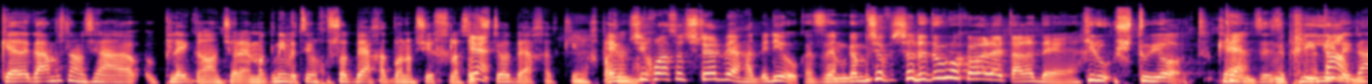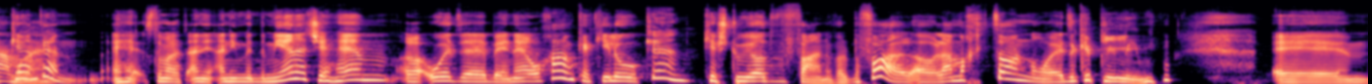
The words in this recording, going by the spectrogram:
כאלה גם שלהם עושים ה playground שלהם, מגניב, יוצאים לחופשות ביחד, בואו נמשיך לעשות כן. שטויות ביחד, כי אכפת הם. המשיכו לעשות שטויות ביחד, בדיוק, אז הם גם שדדו מכולת על הדרך. כאילו, שטויות, כן, זה, זה פלילי לגמרי. כן, כן. אה, זאת אומרת, אני, אני מדמיינת שהם ראו את זה בעיני רוחם ככאילו, כן. כשטויות ו fun, אבל בפועל העולם החיצון רואה את זה כפלילים. אמ,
